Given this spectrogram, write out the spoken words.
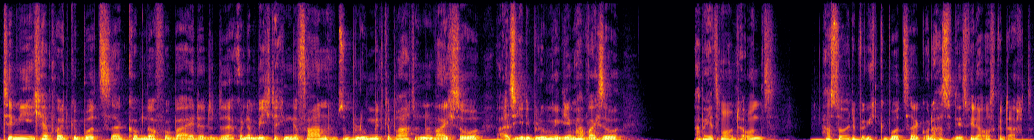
Timmy, ich habe heute Geburtstag, komm doch vorbei. Und dann bin ich da hingefahren, habe so Blumen mitgebracht und dann war ich so, als ich ihr die Blumen gegeben habe, war ich so, aber jetzt mal unter uns. Hast du heute wirklich Geburtstag oder hast du dir es wieder ausgedacht?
